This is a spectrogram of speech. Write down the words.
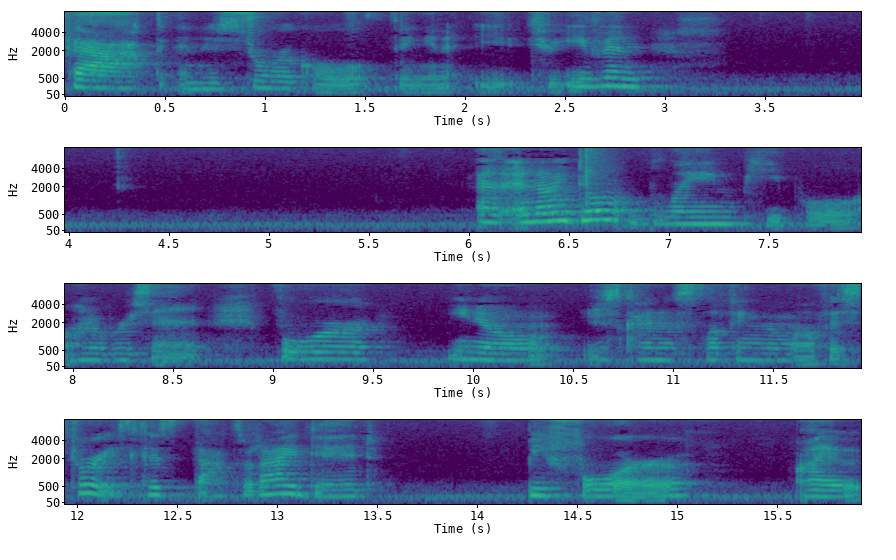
fact and historical thing in it to even and, and I don't blame people 100% for, you know, just kind of sloughing them off as stories because that's what I did before I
